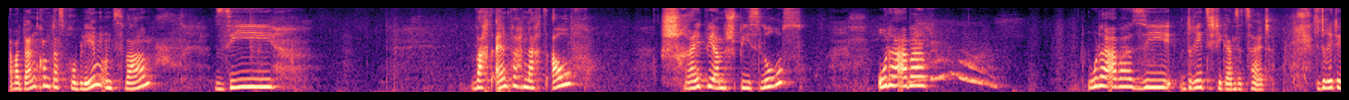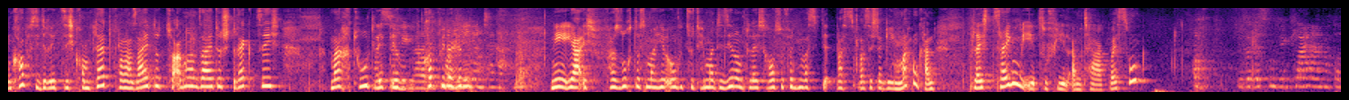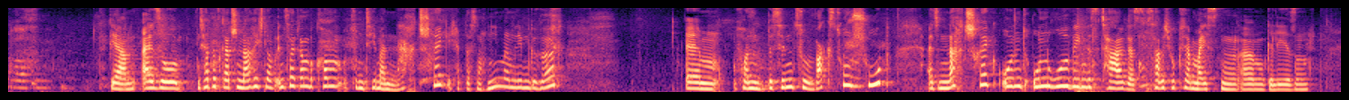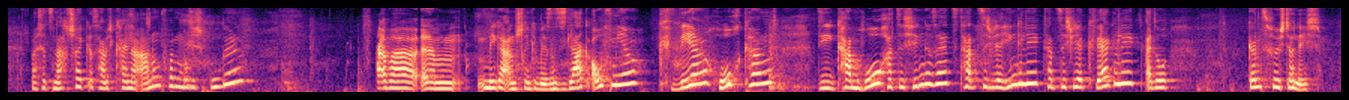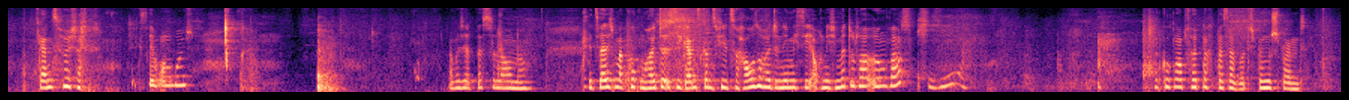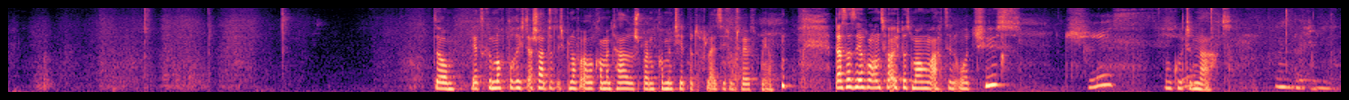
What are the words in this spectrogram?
aber dann kommt das Problem und zwar, sie wacht einfach nachts auf, schreit wie am Spieß los oder aber oder aber sie dreht sich die ganze Zeit. Sie dreht den Kopf, sie dreht sich komplett von der Seite zur anderen Seite, streckt sich, macht, tut, legt ihren Kopf wieder hin. Nee, ja, ich versuche das mal hier irgendwie zu thematisieren und vielleicht rauszufinden, was, ich- was, was ich dagegen machen kann. Vielleicht zeigen wir ihr zu viel am Tag, weißt du? Wir wissen, wie klein einfach da draußen. Ja, also ich habe jetzt gerade schon Nachrichten auf Instagram bekommen zum Thema Nachtschreck. Ich habe das noch nie in meinem Leben gehört. Ähm, von bis hin zu Wachstumsschub. Also Nachtschreck und Unruhe wegen des Tages. Das habe ich wirklich am meisten ähm, gelesen. Was jetzt Nachtschreck ist, habe ich keine Ahnung von, muss ich googeln. Aber ähm, mega anstrengend gewesen. Sie lag auf mir, quer, hochkant. Die kam hoch, hat sich hingesetzt, hat sich wieder hingelegt, hat sich wieder quergelegt. Also ganz fürchterlich. Ganz fürchterlich. Extrem unruhig. Aber sie hat beste Laune. Jetzt werde ich mal gucken. Heute ist sie ganz, ganz viel zu Hause. Heute nehme ich sie auch nicht mit oder irgendwas. Mal gucken, ob es heute Nacht besser wird. Ich bin gespannt. So, jetzt genug Bericht erstattet. Ich bin auf eure Kommentare gespannt. Kommentiert bitte fleißig und helft mir. Das ist ja von uns für euch bis morgen um 18 Uhr. Tschüss Tschüss. und gute Nacht. Gute Nacht.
